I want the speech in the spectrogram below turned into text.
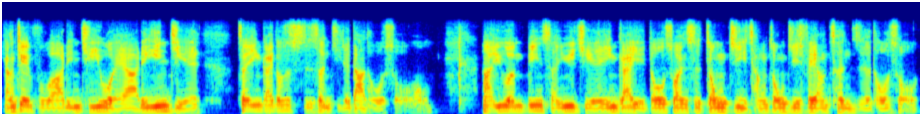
杨建福啊、林奇伟啊、林英杰，这应该都是十胜级的大投手哦。那于文斌、沈玉杰应该也都算是中继、长中继非常称职的投手。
